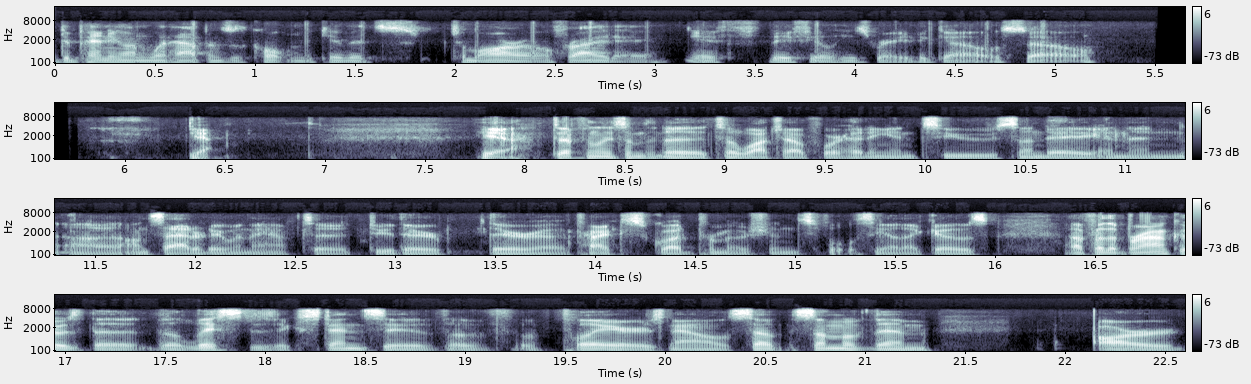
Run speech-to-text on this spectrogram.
depending on what happens with Colton McKivitz tomorrow, Friday, if they feel he's ready to go. So, yeah. Yeah, definitely something to, to watch out for heading into Sunday, and then uh, on Saturday when they have to do their their uh, practice squad promotions. We'll see how that goes. Uh, for the Broncos, the the list is extensive of, of players now. Some some of them are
